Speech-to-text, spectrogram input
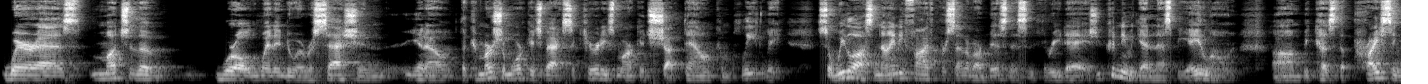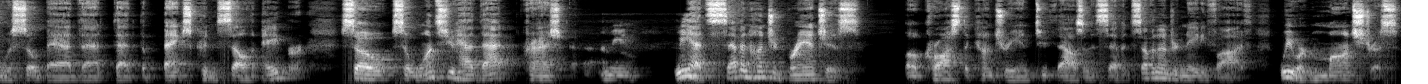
whereas much of the world went into a recession, you know, the commercial mortgage backed securities market shut down completely. So we lost 95% of our business in three days. You couldn't even get an SBA loan um, because the pricing was so bad that, that the banks couldn't sell the paper. So, so once you had that crash, I mean, we had 700 branches across the country in 2007, 785. We were monstrous.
